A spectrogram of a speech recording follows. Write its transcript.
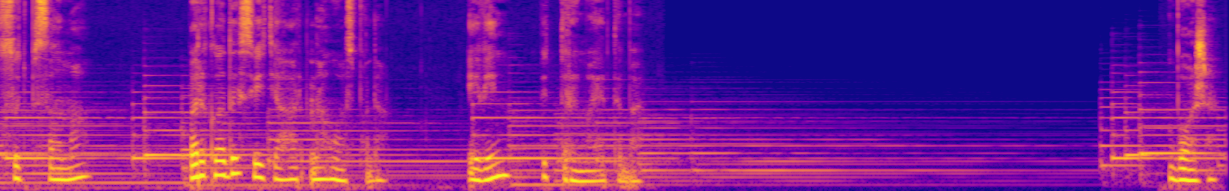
Суть псалма переклади свій тягар на Господа, і Він підтримає тебе. Боже,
